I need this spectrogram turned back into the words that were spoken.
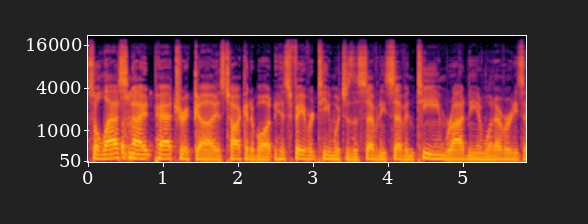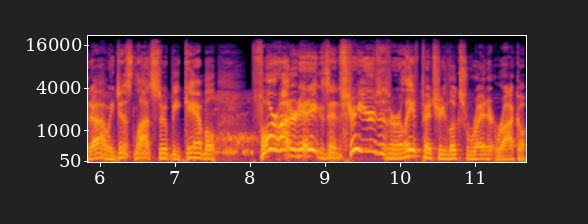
So last night, Patrick uh, is talking about his favorite team, which is the 77 team, Rodney and whatever. And he said, Oh, we just lost Soupy Campbell 400 innings in three years as a relief pitcher. He looks right at Rocco.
